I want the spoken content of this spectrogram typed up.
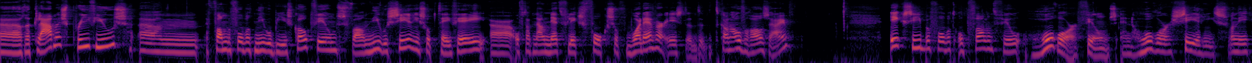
uh, reclames, previews um, van bijvoorbeeld nieuwe bioscoopfilms, van nieuwe series op tv, uh, of dat nou Netflix, Fox of whatever is, het kan overal zijn. Ik zie bijvoorbeeld opvallend veel horrorfilms en horrorseries, van die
